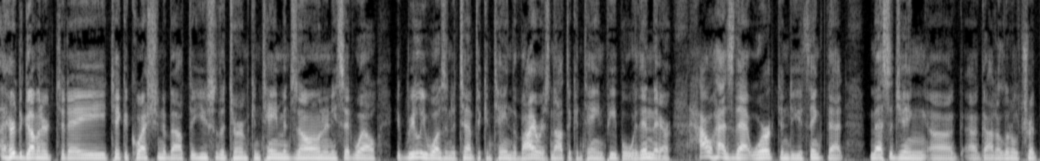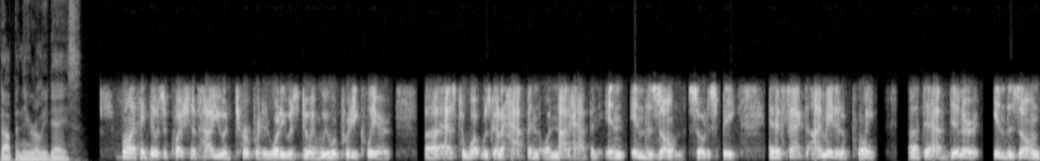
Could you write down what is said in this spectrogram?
I heard the governor today take a question about the use of the term containment zone, and he said, well, it really was an attempt to contain the virus, not to contain people within there. How has that worked, and do you think that messaging uh, uh, got a little tripped up in the early days? Well, I think there was a question of how you interpreted what he was doing. We were pretty clear uh, as to what was going to happen or not happen in, in the zone, so to speak. And in fact, I made it a point uh, to have dinner in the zone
